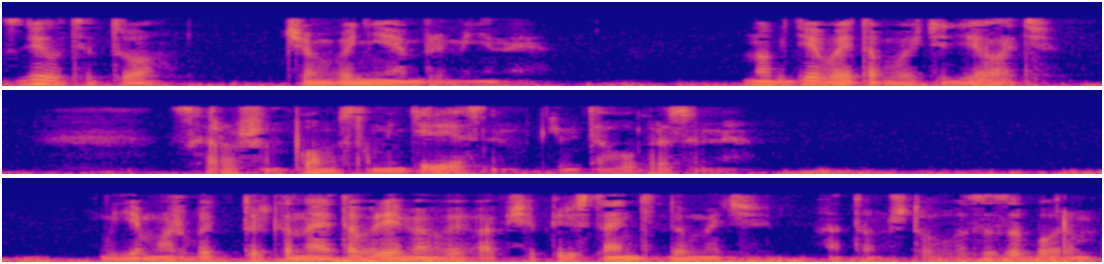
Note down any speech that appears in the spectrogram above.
Сделайте то, чем вы не обременены. Но где вы это будете делать? С хорошим помыслом, интересным, какими-то образами. Где, может быть, только на это время вы вообще перестанете думать о том, что у вас за забором,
